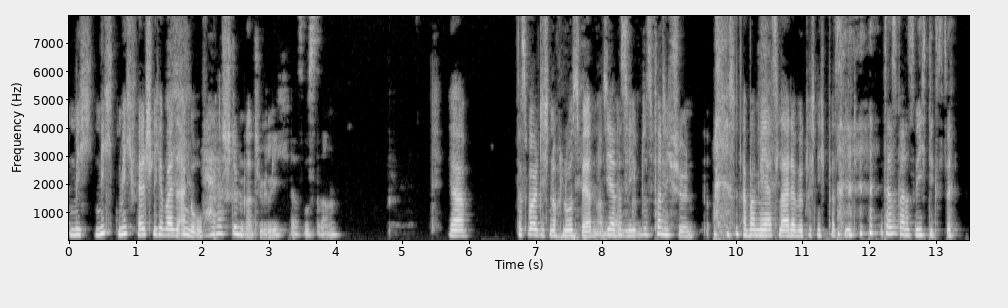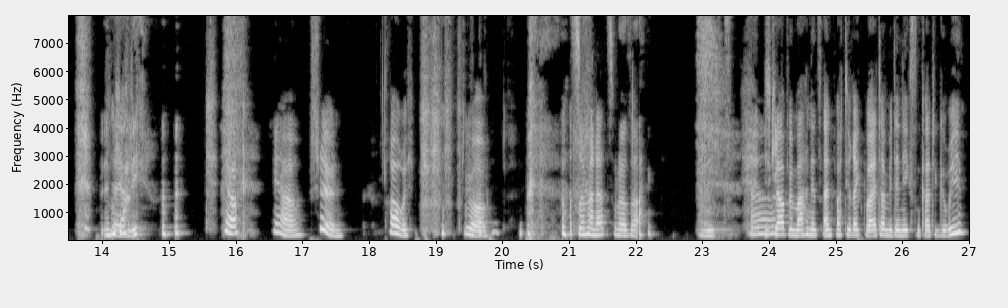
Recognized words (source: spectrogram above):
mich, nicht mich fälschlicherweise angerufen. Ja, das stimmt natürlich. Das ist dran. Ja, das wollte ich noch loswerden aus ja, meinem das, Leben. das fand ich schön. Aber mehr ist leider wirklich nicht passiert. Das war das Wichtigste in deinem Ja. Leben. ja, Ja, schön. traurig. Ja. Was soll man dazu noch sagen? Nichts. Ah, Ich glaube, wir machen jetzt einfach direkt weiter mit der nächsten Kategorie.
